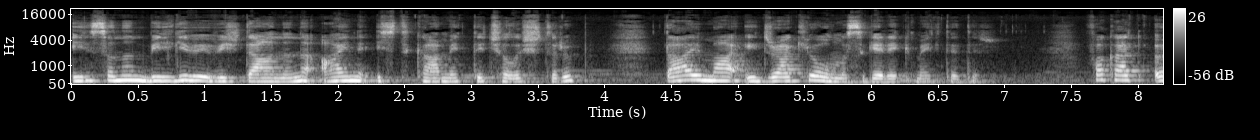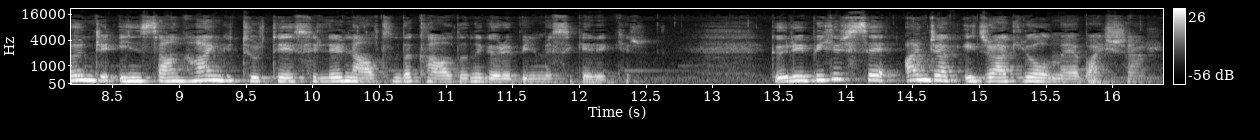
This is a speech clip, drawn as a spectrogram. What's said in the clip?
insanın bilgi ve vicdanını aynı istikamette çalıştırıp daima idrakli olması gerekmektedir. Fakat önce insan hangi tür tesirlerin altında kaldığını görebilmesi gerekir. Görebilirse ancak idrakli olmaya başlar.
